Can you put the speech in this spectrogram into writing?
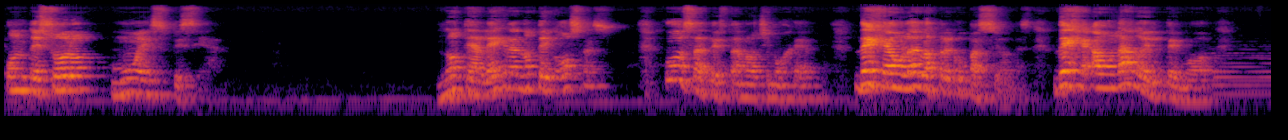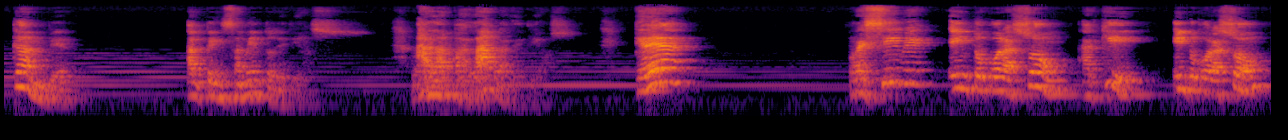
un tesoro muy especial. ¿No te alegra, no te gozas? Gózate esta noche, mujer. Deje a un lado las preocupaciones. Deje a un lado el temor. Cambie al pensamiento de Dios, a la palabra de Dios. Crea, recibe en tu corazón, aquí, en tu corazón,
